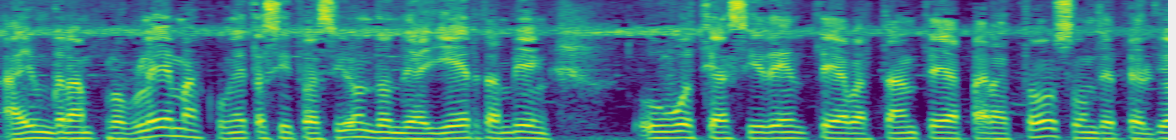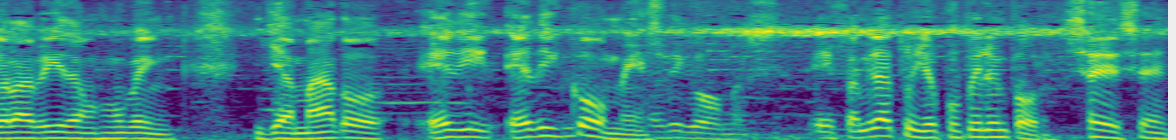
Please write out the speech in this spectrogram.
Hay un gran problema con esta situación donde ayer también hubo este accidente bastante aparatoso donde perdió la vida un joven llamado Eddie, Eddie Gómez. Eddie Gómez. Eh, familia tuyo, Pupilo Impor. Sí, sí.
